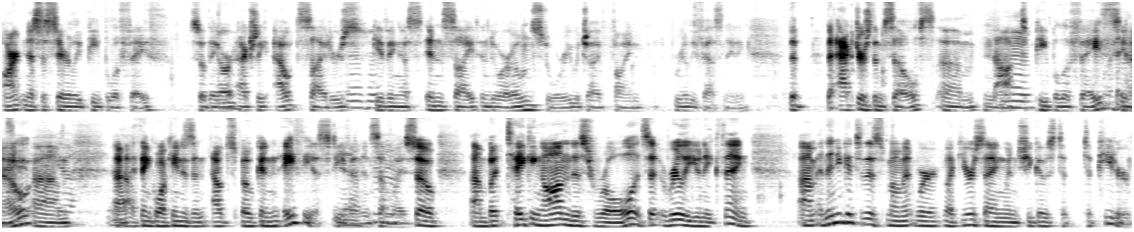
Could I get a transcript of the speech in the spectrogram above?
aren't necessarily people of faith so they are actually outsiders Mhm. giving us insight into our own story which i find really fascinating the the actors themselves, um, not Mhm. people of faith. You know, um, Yeah. uh, I think Joaquin is an outspoken atheist, even Yeah. in some Mhm. ways. So, um, but taking on this role, it's a really unique thing. Um, and then you get to this moment where, like you were saying, when she goes to, to Peter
